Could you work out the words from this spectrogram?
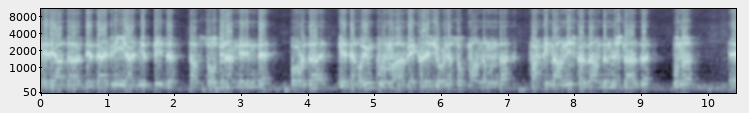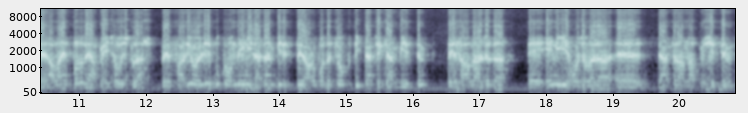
Serie A'da Dezerbi'nin yardımcısıydı Sassuolo dönemlerinde. Orada geriden oyun kurma ve kaleci oyuna sokma anlamında farklı bir anlayış kazandırmışlardı. Bunu e, Alliance Spor'da da yapmaya çalıştılar. Ve Farioli bu konuda en iyilerden birisi. Avrupa'da çok dikkat çeken bir isim. Defalarca da e, en iyi hocalara e, dersler anlatmış isim.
